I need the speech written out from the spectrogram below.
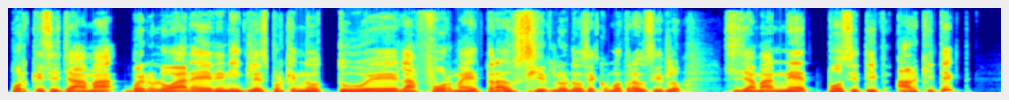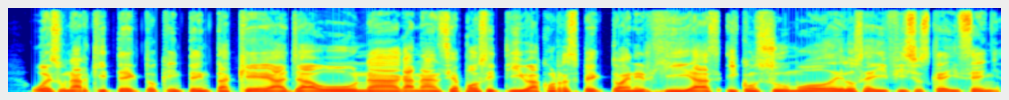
porque se llama, bueno, lo voy a leer en inglés porque no tuve la forma de traducirlo, no sé cómo traducirlo. Se llama Net Positive Architect o es un arquitecto que intenta que haya una ganancia positiva con respecto a energías y consumo de los edificios que diseña.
